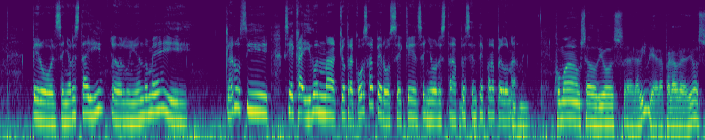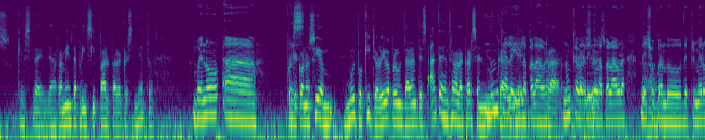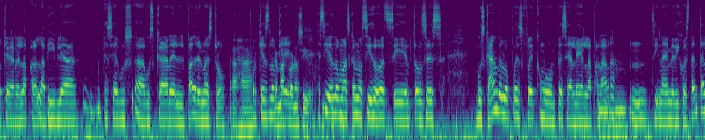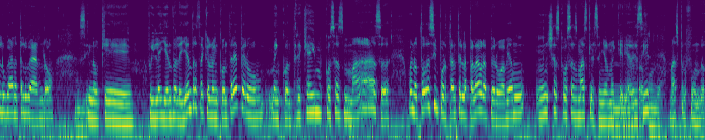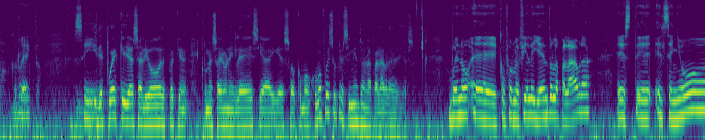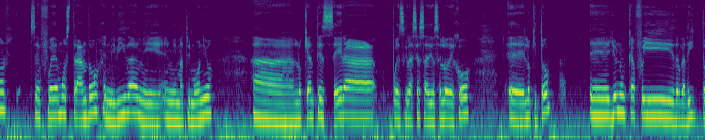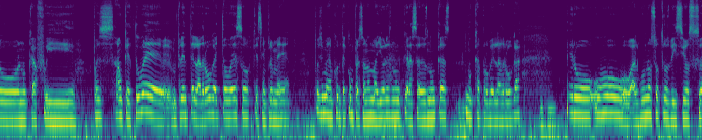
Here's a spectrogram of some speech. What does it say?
Pero el Señor está ahí redarguyéndome y claro, sí, sí he caído en una que otra cosa, pero sé que el Señor está presente para perdonarme. ¿Cómo ha usado Dios eh, la Biblia, la palabra de Dios, que es la, herramienta principal para el crecimiento? Bueno, uh, porque pues conocía muy poquito, lo iba a preguntar antes. Antes de entrar a la cárcel nunca, nunca leí la palabra. nunca había leído la palabra. De hecho, cuando de primero que agarré la, la Biblia, empecé a, a, buscar el Padre Nuestro. Ajá, porque es lo, más conocido. Sí, es lo más conocido. sí, entonces buscándolo, pues fue como empecé a leer la palabra. Mm, si nadie me dijo, está en tal lugar, en tal lugar, no. Sino que fui leyendo, leyendo hasta que lo encontré, pero me encontré que hay cosas más. Eh, bueno, todo es importante en la palabra, pero había muchas cosas más que el Señor me mm, quería decir. Más profundo, correcto. Sí. Y después que ya salió, después que comenzó a ir a una iglesia y eso, ¿cómo, cómo fue su crecimiento en la palabra de Dios? Bueno, eh, conforme fui leyendo la palabra, este, el Señor se fue mostrando en mi vida, en mi, en mi matrimonio, a lo que antes era, pues gracias a Dios se lo dejó, eh, lo quitó. Eh, yo nunca fui drogadicto, nunca fui, pues aunque tuve enfrente la droga y todo eso, que siempre me, pues yo me junté con personas mayores, nunca, gracias a Dios nunca, nunca probé la droga, pero hubo algunos otros vicios.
